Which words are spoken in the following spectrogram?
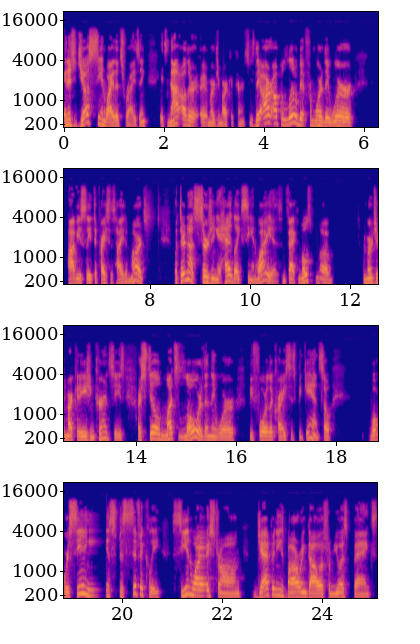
And it's just CNY that's rising. It's not other emerging market currencies. They are up a little bit from where they were, obviously, at the crisis height in March, but they're not surging ahead like CNY is. In fact, most uh, emerging market Asian currencies are still much lower than they were before the crisis began. So what we're seeing is specifically CNY strong, Japanese borrowing dollars from US banks,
